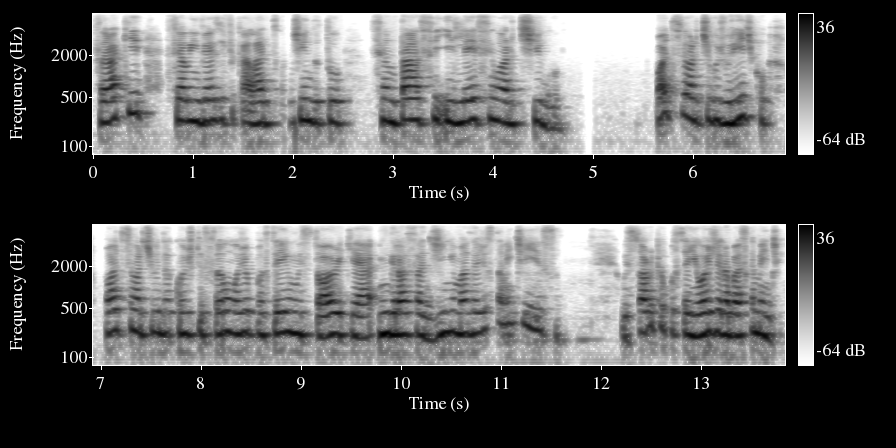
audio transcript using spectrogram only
Será que se ao invés de ficar lá discutindo, tu sentasse e lesse um artigo Pode ser um artigo jurídico, pode ser um artigo da Constituição. Hoje eu postei um story que é engraçadinho, mas é justamente isso. O story que eu postei hoje era basicamente:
